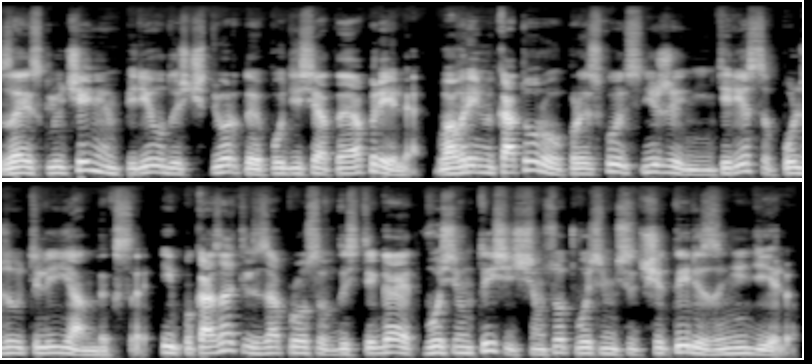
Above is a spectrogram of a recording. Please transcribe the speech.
за исключением периода с 4 по 10 апреля, во время которого происходит снижение интереса пользователей Яндекса, и показатель запросов достигает 8784 за неделю.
